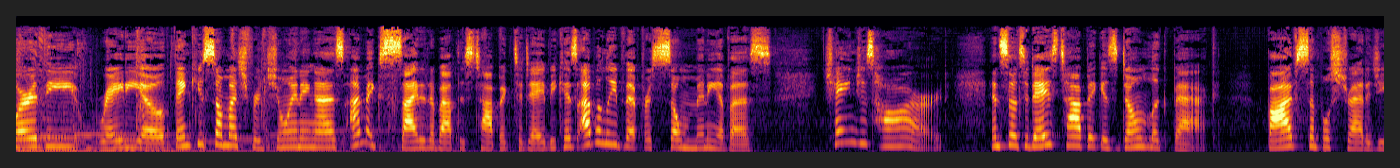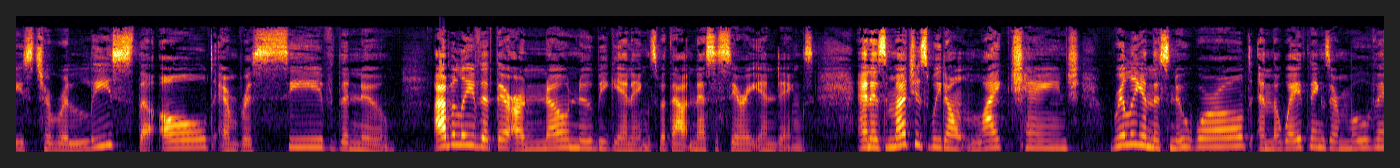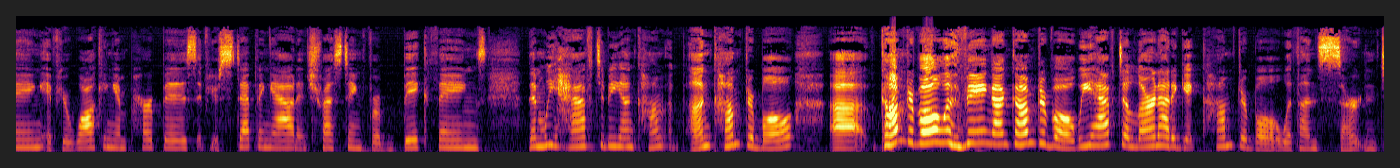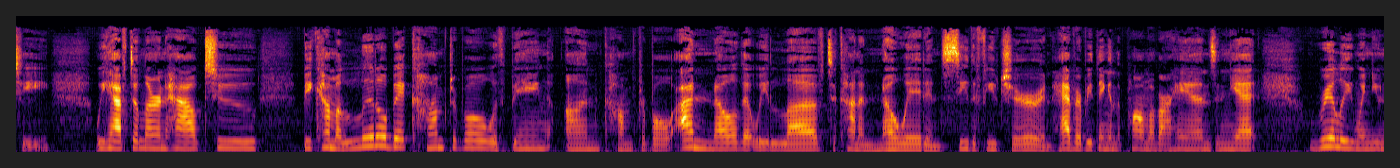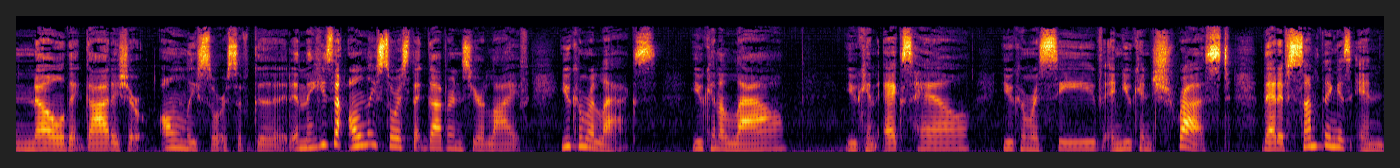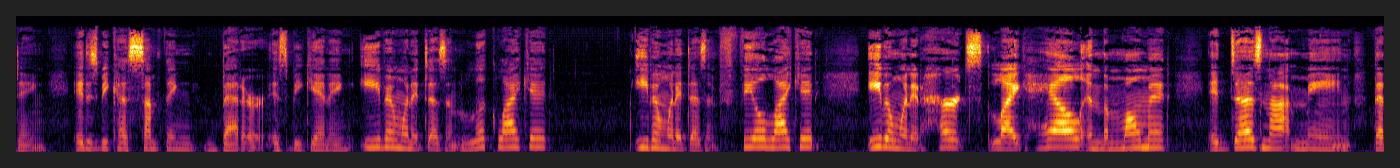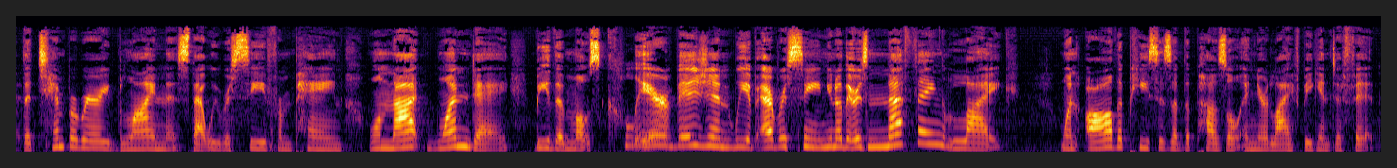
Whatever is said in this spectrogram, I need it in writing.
Worthy Radio. Thank you so much for joining us. I'm excited about this topic today because I believe that for so many of us, change is hard. And so today's topic is Don't Look Back Five Simple Strategies to Release the Old and Receive the New. I believe that there are no new beginnings without necessary endings. And as much as we don't like change, really in this new world and the way things are moving, if you're walking in purpose, if you're stepping out and trusting for big things, then we have to be uncom- uncomfortable, uh, comfortable with being uncomfortable. We have to learn how to get comfortable with uncertainty. We have to learn how to become a little bit comfortable with being uncomfortable. I know that we love to kind of know it and see the future and have everything in the palm of our hands. And yet, really, when you know that God is your only source of good and that He's the only source that governs your life, you can relax. You can allow. You can exhale you can receive, and you can trust that if something is ending, it is because something better is beginning, even when it doesn't look like it, even when it doesn't feel like it, even when it hurts like hell in the moment. It does not mean that the temporary blindness that we receive from pain will not one day be the most clear vision we have ever seen. You know, there is nothing like when all the pieces of the puzzle in your life begin to fit.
